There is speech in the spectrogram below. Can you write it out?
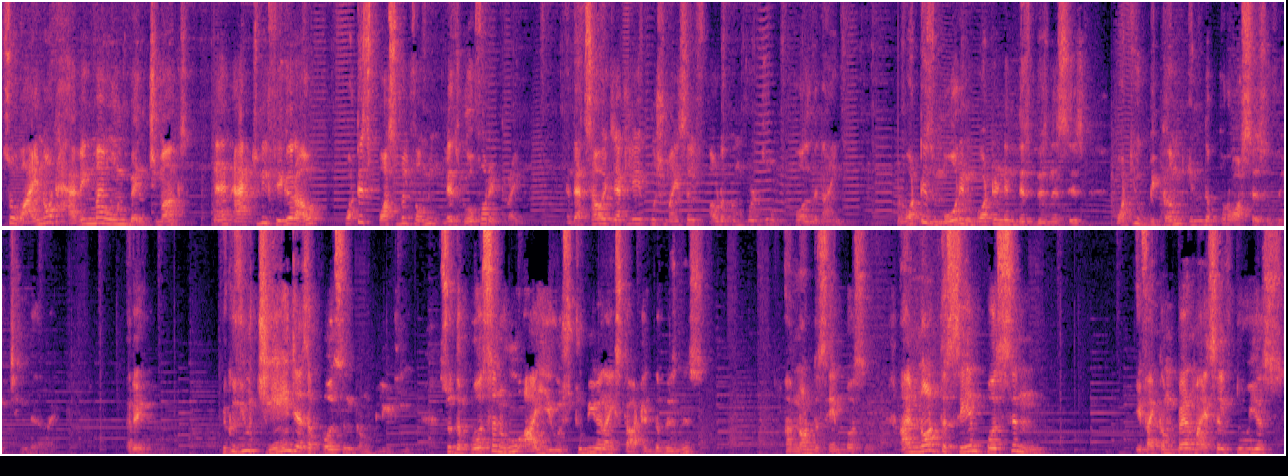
So why not having my own benchmarks and actually figure out what is possible for me? Let's go for it, right? And that's how exactly I push myself out of comfort zone all the time. But what is more important in this business is what you become in the process of reaching there, right? Right? Because you change as a person completely. So the person who I used to be when I started the business, I'm not the same person. I'm not the same person if I compare myself two years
